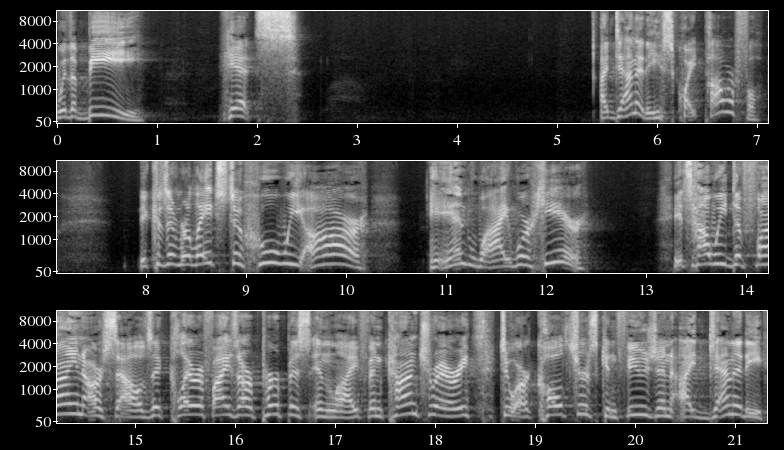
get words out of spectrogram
with a B hits. Identity is quite powerful because it relates to who we are and why we're here. It's how we define ourselves. It clarifies our purpose in life. And contrary to our culture's confusion, identity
